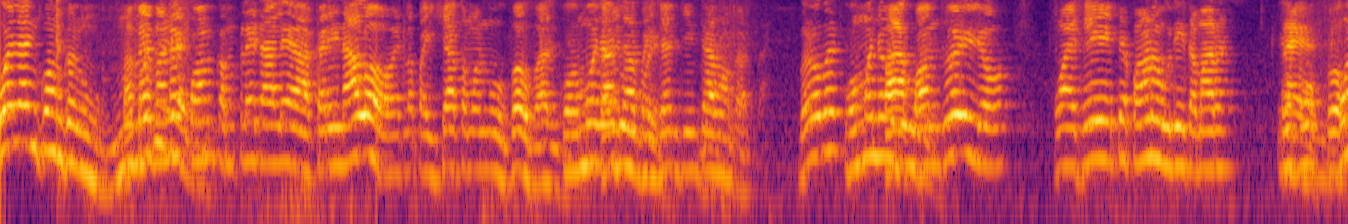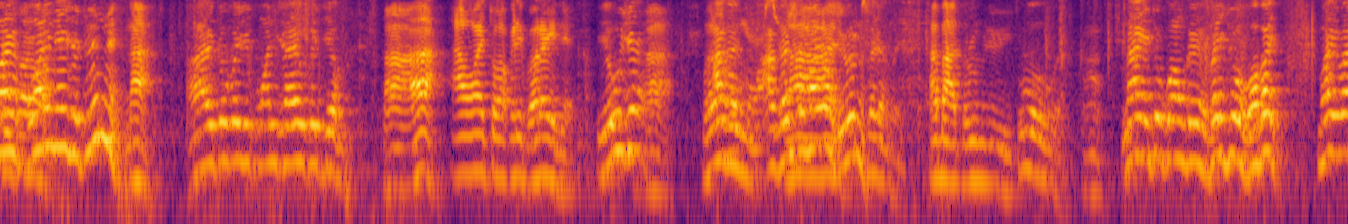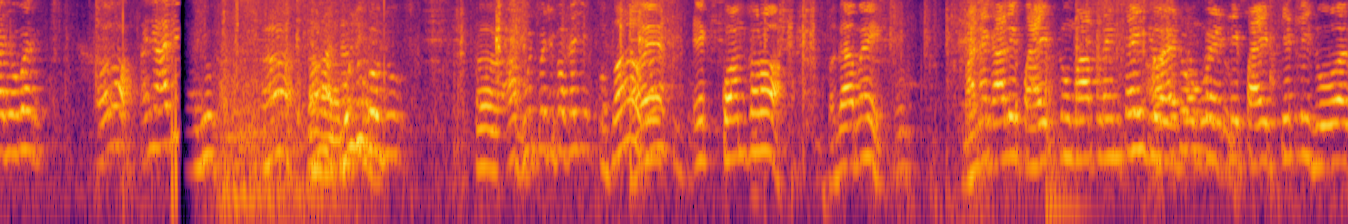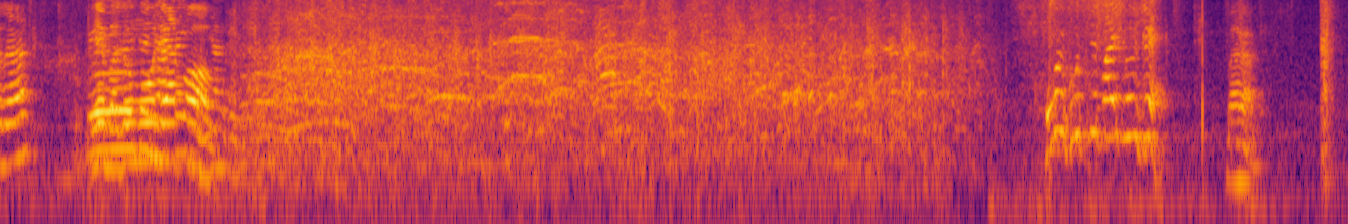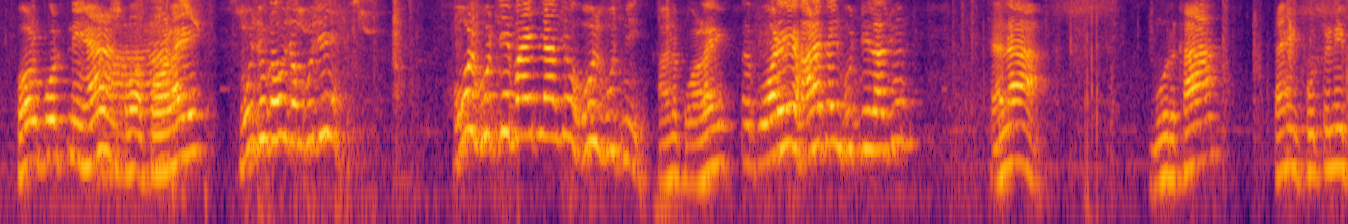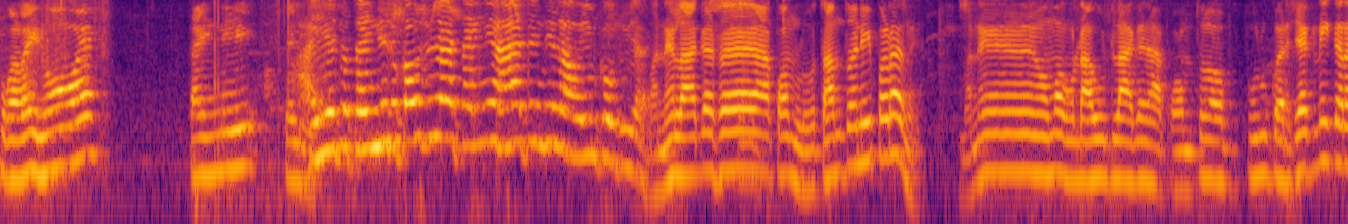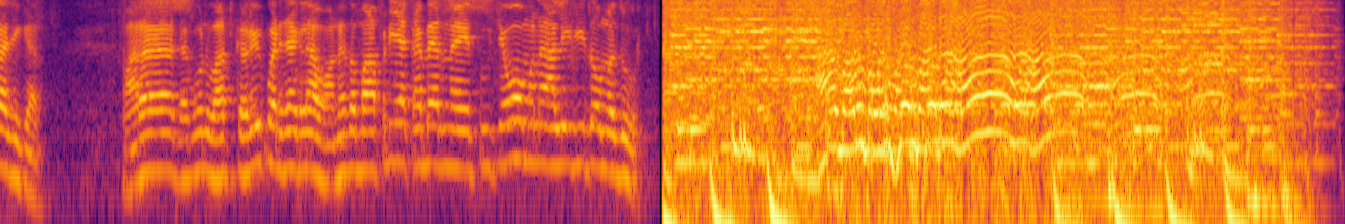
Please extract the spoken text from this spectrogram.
ઓનલાઈન કોમ કરું. તમે મને કોમ કમ્પ્લેટ આલે આ કરીને લો એટલે પૈસા તમને હું ઊભા ઊભા જ ના પડે. પૈસાની ચિંતા ન કરતા. બરોબર? કોમમાં ના કોમ જોઈ લ્યો. અહીંથી તે પાણો સુધી તમારે? પાણી નહીં જતું એમ ને. ના હા તો પછી પાણી જાય કે જેમ. હા હા. આ હોય ચોકડી ભરાઈ જાય. એવું છે? હા. આ બાથરૂમ ના એ તો કોમ કરે ભાઈ જો હો ભાઈ. મારી વાત હો ભાઈ. બોલો. અને આજે હા હું શું કહું છું? આ ભૂત પછી હવે એક કામ કરો. ભગાભાઈ મને ખાલી પાઇપનું માપ લઈને કહી દો તો એટલે પાઇપ કેટલી જોવે છે? એ બધું હું લેતો આવું. કોઈ ફૂટની પાઇપનું છે. બરાબર. સોળ ફૂટની હે હા. પહોળાઈ. હું શું કહું શંભુજી હોલ ફૂટની પાઇપ લાવજો હોલ ફૂટની અને પહોળાઈ? પોળે સાડા ત્રણ ફૂટની લાવજો. હેલા મૂર્ખા ત્રણ ફૂટની પહોળાઈ ન હોય ત્રણની. હા એ તો ત્રણની શું કહું છું યાર ત્રણની હા ત્રણની લાવો એમ કહું છું યાર. મને લાગે છે આ કોમ લોથામ તો નહીં પડે ને. મને આમાં ડાઉટ લાગે છે, આ કોમ તો પૂરું કરશે કે નહીં કરાજી કર મારે જગુન વાત કરવી પડશે કે મને તો બાપરી ખબર નહીં. તું કેવો મને આલી દીધો મજૂર? હા, મારું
